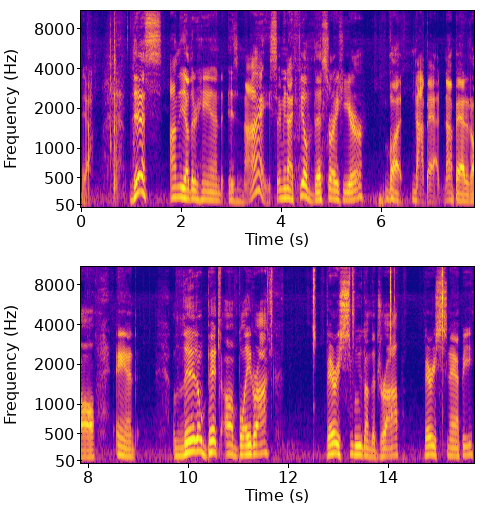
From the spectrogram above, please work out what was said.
Yeah. This, on the other hand, is nice. I mean, I feel this right here, but not bad. Not bad at all. And a little bit of blade rock. Very smooth on the drop. Very snappy.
